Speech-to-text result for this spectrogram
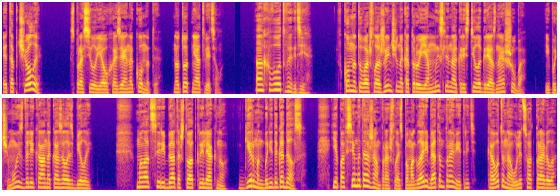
«Это пчелы?» — спросила я у хозяина комнаты, но тот не ответил. «Ах, вот вы где!» В комнату вошла женщина, которую я мысленно окрестила грязная шуба. И почему издалека она казалась белой? Молодцы ребята, что открыли окно. Герман бы не догадался. Я по всем этажам прошлась, помогла ребятам проветрить. Кого-то на улицу отправила.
